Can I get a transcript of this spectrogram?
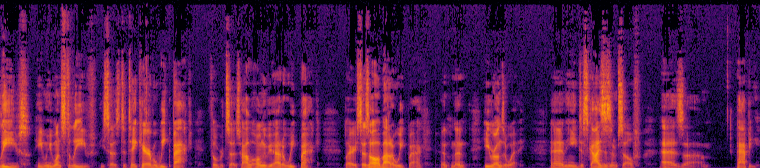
leaves. He he wants to leave. He says to take care of a weak back. Filbert says, "How long have you had a weak back?" Larry says, "Oh, about a week back." And then he runs away, and he disguises himself as uh, Pappy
